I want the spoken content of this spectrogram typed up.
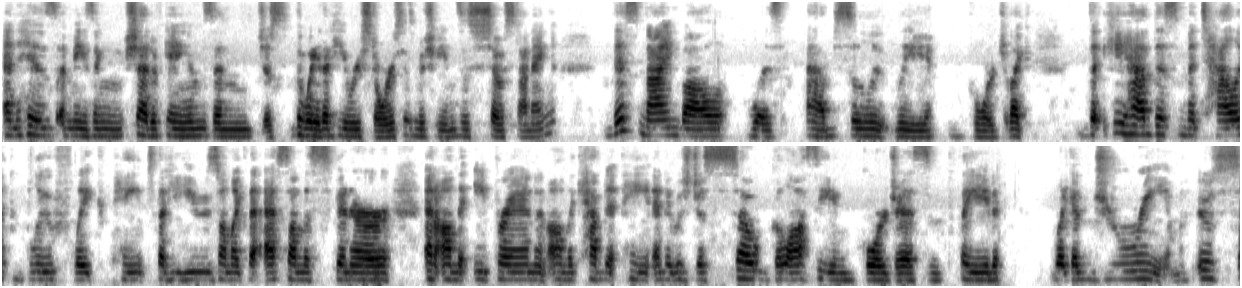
and his amazing shed of games and just the way that he restores his machines is so stunning. This nine ball was absolutely gorgeous. Like that he had this metallic blue flake paint that he used on like the S on the spinner and on the apron and on the cabinet paint and it was just so glossy and gorgeous and played like a dream. It was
